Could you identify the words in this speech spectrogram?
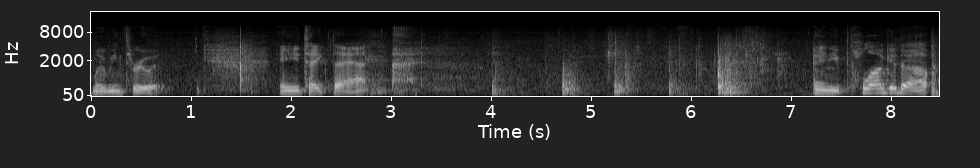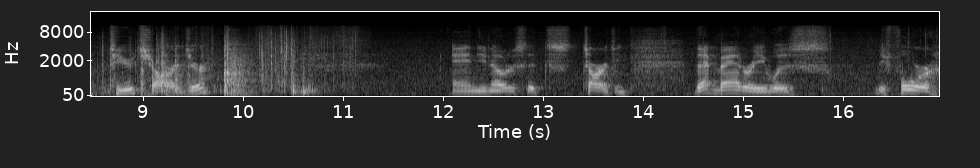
moving through it. And you take that and you plug it up to your charger and you notice it's charging. That battery was before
